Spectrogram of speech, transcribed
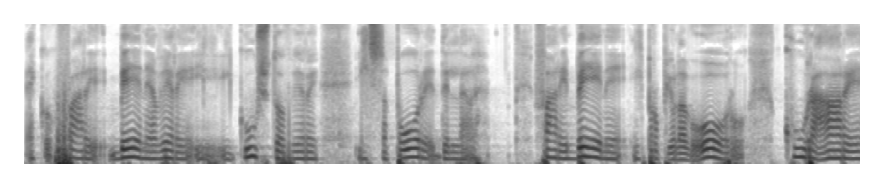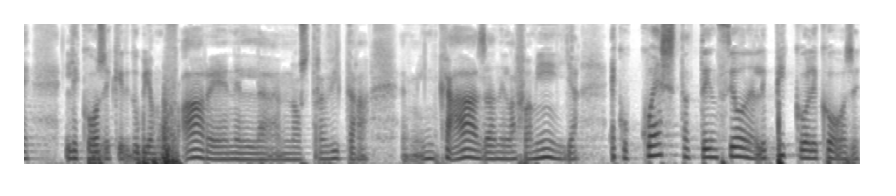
Ecco, fare bene, avere il, il gusto, avere il sapore della fare bene il proprio lavoro, curare le cose che dobbiamo fare nella nostra vita ehm, in casa, nella famiglia. Ecco, questa attenzione alle piccole cose,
